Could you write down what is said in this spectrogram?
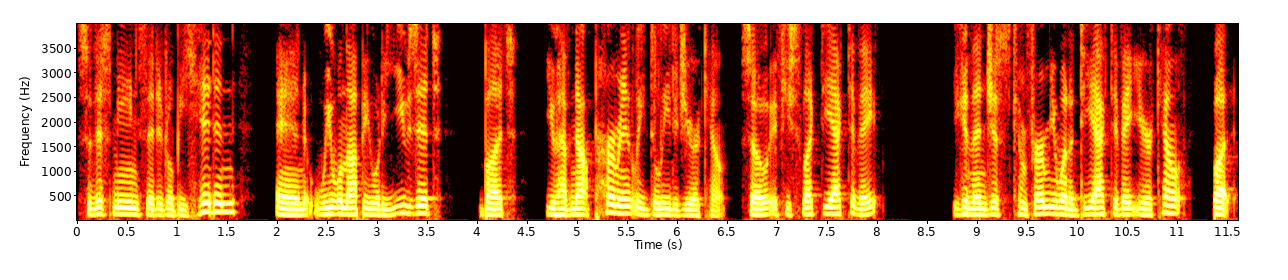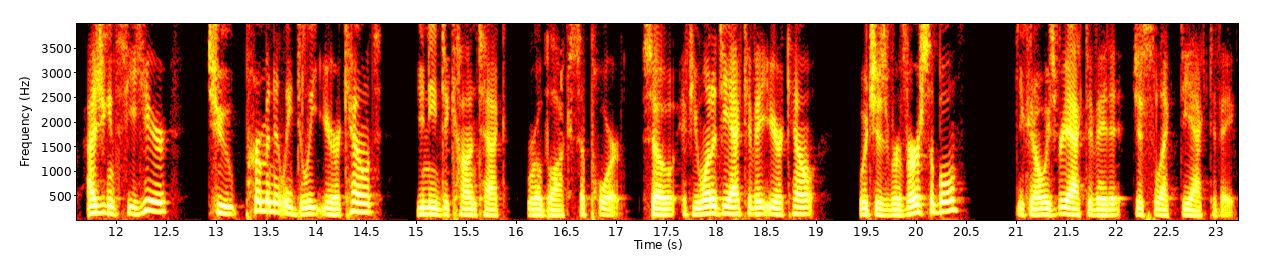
So this means that it'll be hidden and we will not be able to use it, but you have not permanently deleted your account. So if you select deactivate, you can then just confirm you want to deactivate your account. But as you can see here, to permanently delete your account, you need to contact Roblox support. So if you want to deactivate your account, which is reversible, you can always reactivate it. Just select deactivate.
